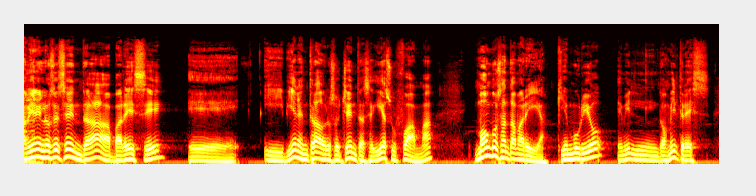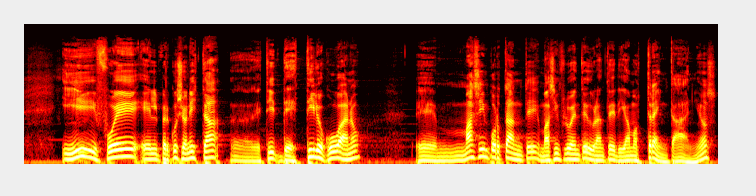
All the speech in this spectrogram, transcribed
También en los 60 aparece, eh, y bien entrado en los 80 seguía su fama, Mongo Santa María, quien murió en 2003 y fue el percusionista eh, de estilo cubano eh, más importante, más influente durante, digamos, 30 años,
